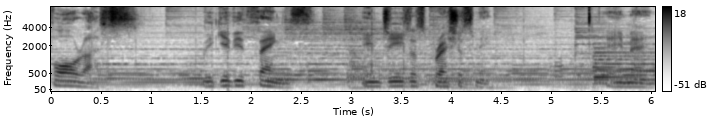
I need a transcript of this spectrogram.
for us. We give you thanks in Jesus' precious name. Amen.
